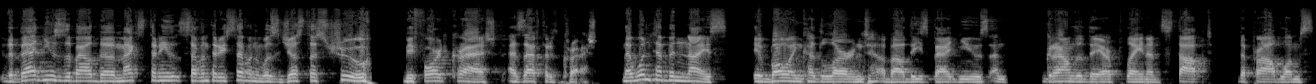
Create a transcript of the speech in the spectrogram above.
bad news about the MAX 737 was just as true before it crashed as after it crashed. That wouldn't have been nice if Boeing had learned about these bad news and grounded the airplane and stopped the problems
